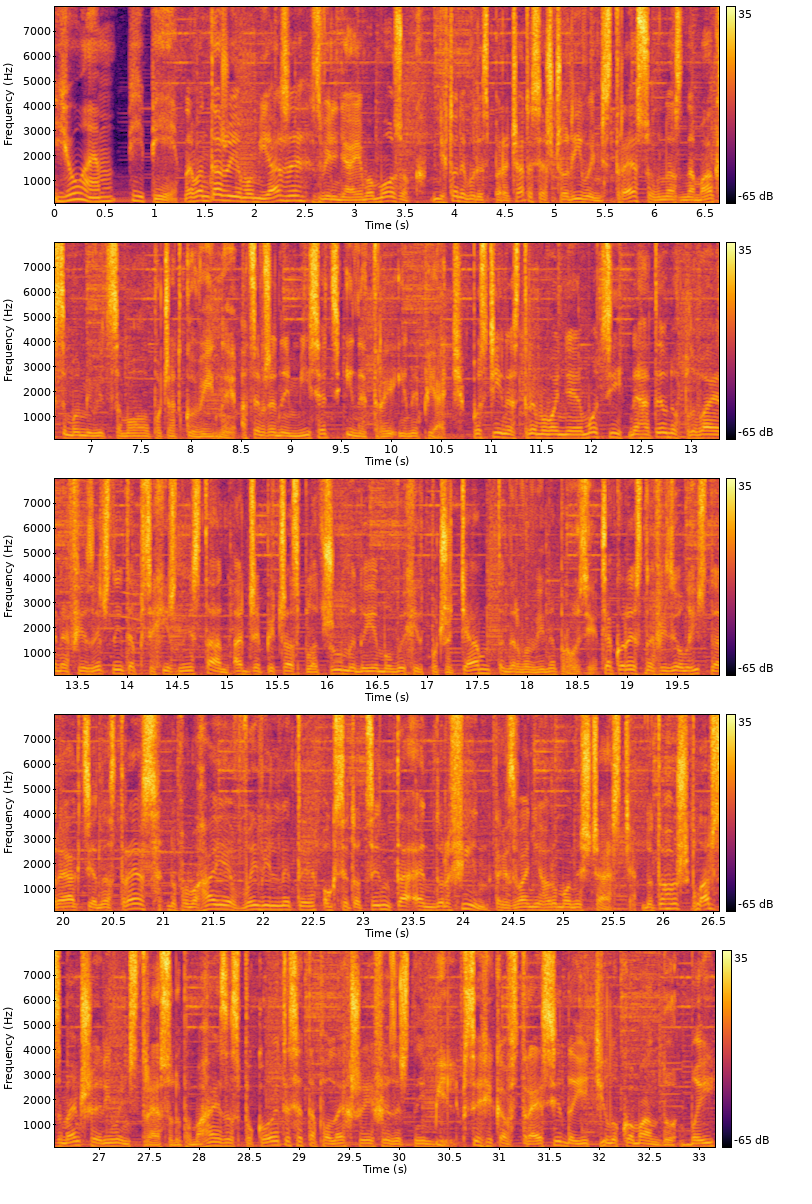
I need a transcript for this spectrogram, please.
UMPP. Навантажуємо м'язи, звільняємо мозок. Ніхто не буде сперечатися, що рівень стресу в нас на максимумі від самого початку війни. А це вже не місяць, і не три, і не п'ять. Постійне стримування емоцій негативно впливає на фізичний та психічний стан, адже під час плачу ми даємо вихід почуттям та нервовій напрузі. Ця корисна фізіологічна реакція на стрес допомагає вивільнити окситоцин та ендорфін, так звані гормони щастя. До того ж, плач зменшує рівень стресу, допомагає заспокоїтися та полегшує фізичний біль. Психіка в стресі дає тілу команду бий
